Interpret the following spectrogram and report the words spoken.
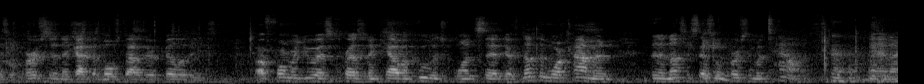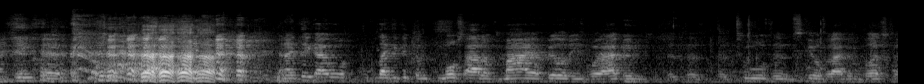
is a person that got the most out of their abilities. Our former U.S. President Calvin Coolidge once said, "There's nothing more common than an unsuccessful person with talent." And I think that, and I think I will like to get the most out of my abilities, what I've been, the, the, the tools and skills that I've been blessed to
